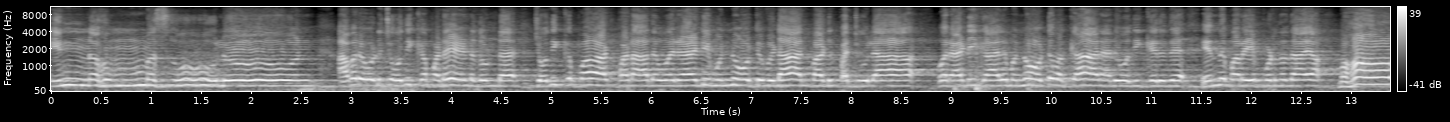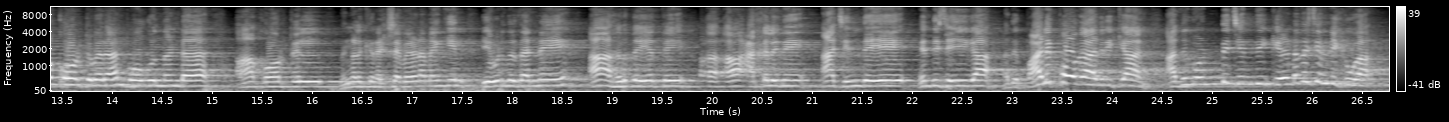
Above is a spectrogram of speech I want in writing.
ഇന്നഹും അവരോട് ചോദിക്കപ്പെടേണ്ടതുണ്ട്. ചോദിക്കപ്പെടാതെ ഒരടി മുന്നോട്ട് വിടാൻ പാടി പറ്റൂല. ഒരടി കാൽ മുന്നോട്ട് വെക്കാൻ അനുവദിക്കരുത് എന്ന് പറയപ്പെടുന്നതായ മഹാ കോർട്ട് വരാൻ പോകുന്നുണ്ട്. ആ കോർട്ടിൽ നിങ്ങൾക്ക് രക്ഷ വേണമെങ്കിൽ ഇവിടുന്ന് തന്നെ ആ ഹൃദയത്തെ ആ- അഖലിനെ ആ ചിന്തയെ എന്ത് ചെയ്യുക? അത് പാളിപ്പോകാതിരിക്കാൻ. അതുകൊണ്ട് ചിന്തിക്കേണ്ടത് ചിന്തിക്കുക. было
